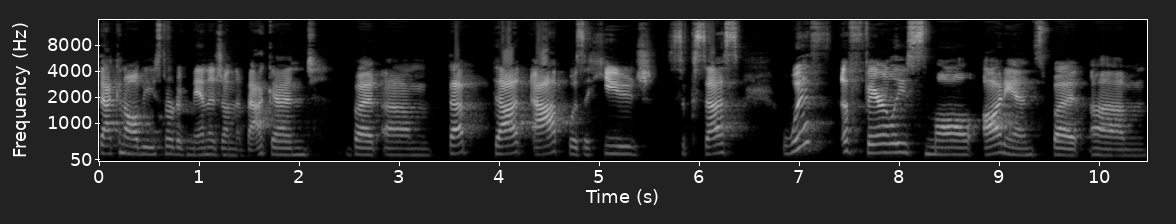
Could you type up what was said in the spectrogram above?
that can all be sort of managed on the back end. But um, that that app was a huge success with a fairly small audience, but um,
